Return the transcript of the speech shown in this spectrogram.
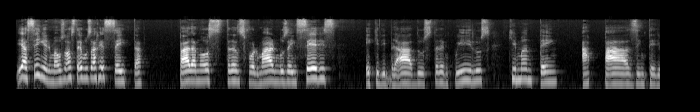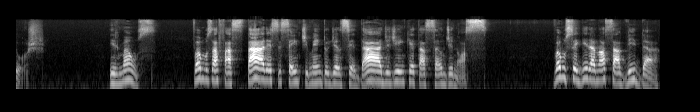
E assim, irmãos, nós temos a receita para nos transformarmos em seres equilibrados, tranquilos que mantém a paz interior. Irmãos, vamos afastar esse sentimento de ansiedade, de inquietação de nós. Vamos seguir a nossa vida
